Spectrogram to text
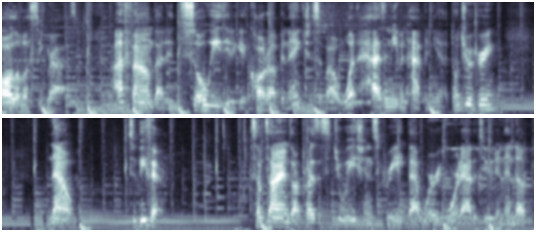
all of us to grasp. I found that it's so easy to get caught up and anxious about what hasn't even happened yet. Don't you agree? Now, to be fair, sometimes our present situations create that worry ward attitude and end up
